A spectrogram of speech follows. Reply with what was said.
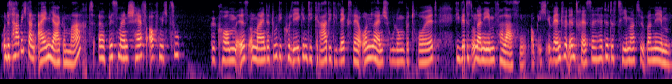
Und das habe ich dann ein Jahr gemacht, äh, bis mein Chef auf mich zu gekommen ist und meinte, du, die Kollegin, die gerade die Lexware Online-Schulung betreut, die wird das Unternehmen verlassen. Ob ich eventuell Interesse hätte, das Thema zu übernehmen.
